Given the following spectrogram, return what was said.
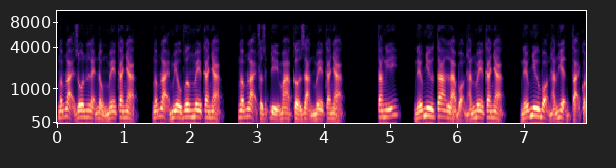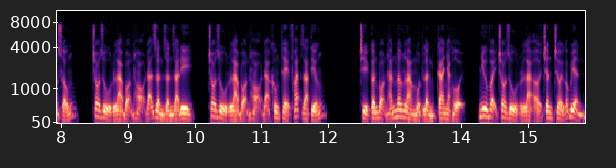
ngẫm lại dôn lẹ nồng mê ca nhạc, ngẫm lại miêu vương mê ca nhạc, ngẫm lại phật đi ma cờ giản mê ca nhạc. Ta nghĩ nếu như ta là bọn hắn mê ca nhạc, nếu như bọn hắn hiện tại còn sống, cho dù là bọn họ đã dần dần ra đi, cho dù là bọn họ đã không thể phát ra tiếng, chỉ cần bọn hắn nâng làm một lần ca nhạc hội, như vậy cho dù là ở chân trời góc biển,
